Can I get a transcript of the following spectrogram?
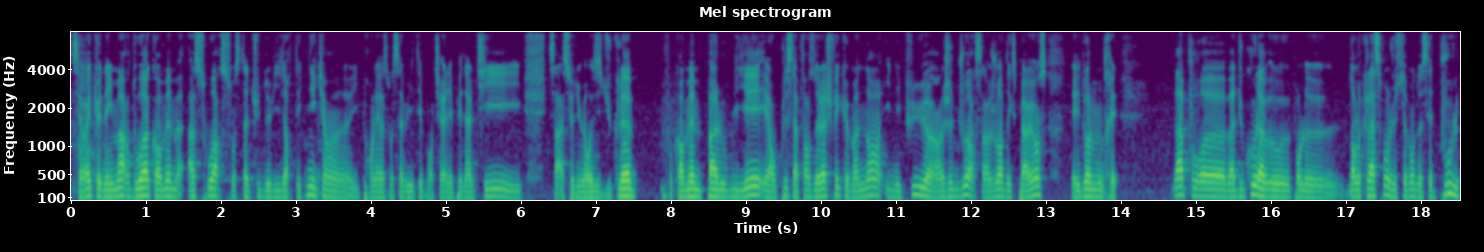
C'est vrai que Neymar doit quand même asseoir son statut de leader technique. Hein. Il prend les responsabilités pour tirer les pénalties. Ça reste le numéro 10 du club. Il faut quand même pas l'oublier. Et en plus, la force de l'âge fait que maintenant, il n'est plus un jeune joueur, c'est un joueur d'expérience et il doit le montrer. Là, pour, euh, bah, du coup, là, euh, pour le, dans le classement justement de cette poule,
